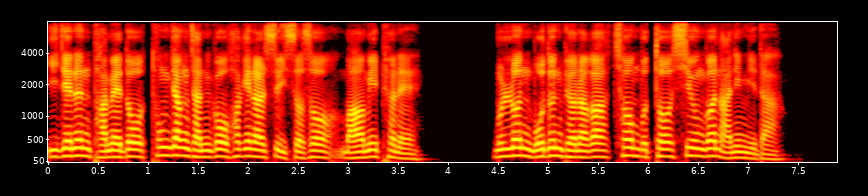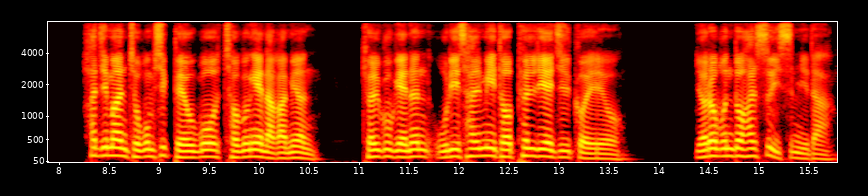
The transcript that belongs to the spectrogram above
이제는 밤에도 통장 잔고 확인할 수 있어서 마음이 편해. 물론 모든 변화가 처음부터 쉬운 건 아닙니다. 하지만 조금씩 배우고 적응해 나가면 결국에는 우리 삶이 더 편리해질 거예요. 여러분도 할 수 있습니다.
